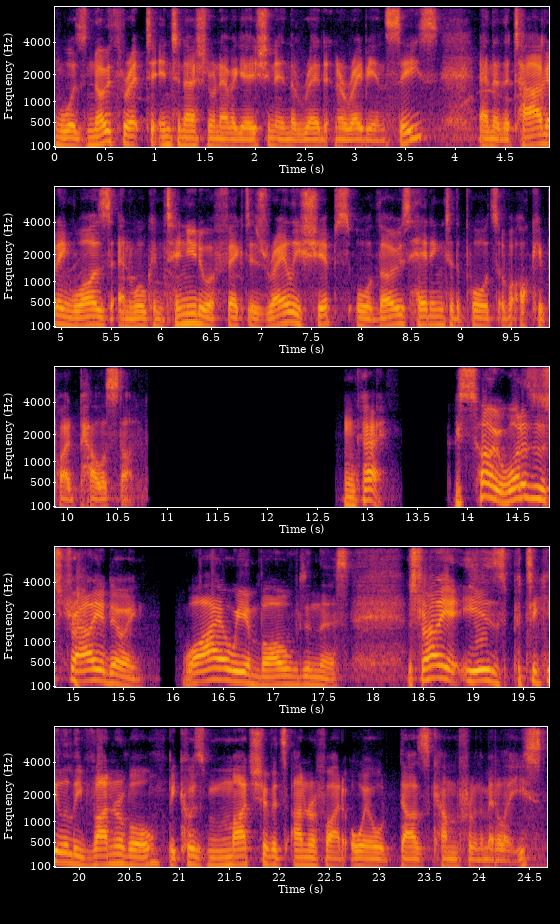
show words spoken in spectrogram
was no threat to international navigation in the Red and Arabian Seas, and that the targeting was and will continue to affect Israeli ships or those heading to the ports of occupied Palestine. Okay. So, what is Australia doing? Why are we involved in this? Australia is particularly vulnerable because much of its unrefined oil does come from the Middle East,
